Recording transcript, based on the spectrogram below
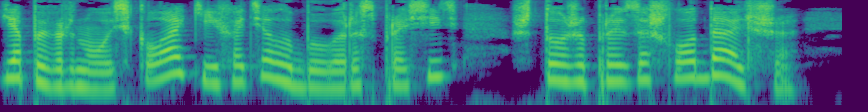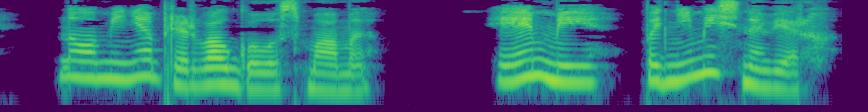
Я повернулась к Лаке и хотела было расспросить, что же произошло дальше, но меня прервал голос мамы. «Эмми, поднимись наверх.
